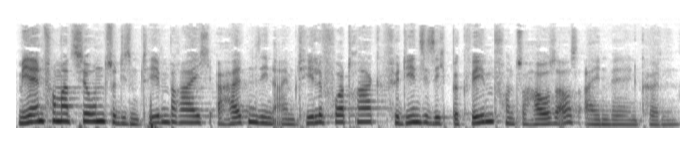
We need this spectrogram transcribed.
Mehr Informationen zu diesem Themenbereich erhalten Sie in einem Televortrag, für den Sie sich bequem von zu Hause aus einwählen können.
